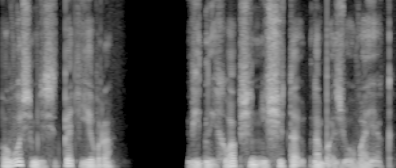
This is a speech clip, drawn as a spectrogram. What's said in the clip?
по 85 евро. Видно, их вообще не считают на базе у вояк.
